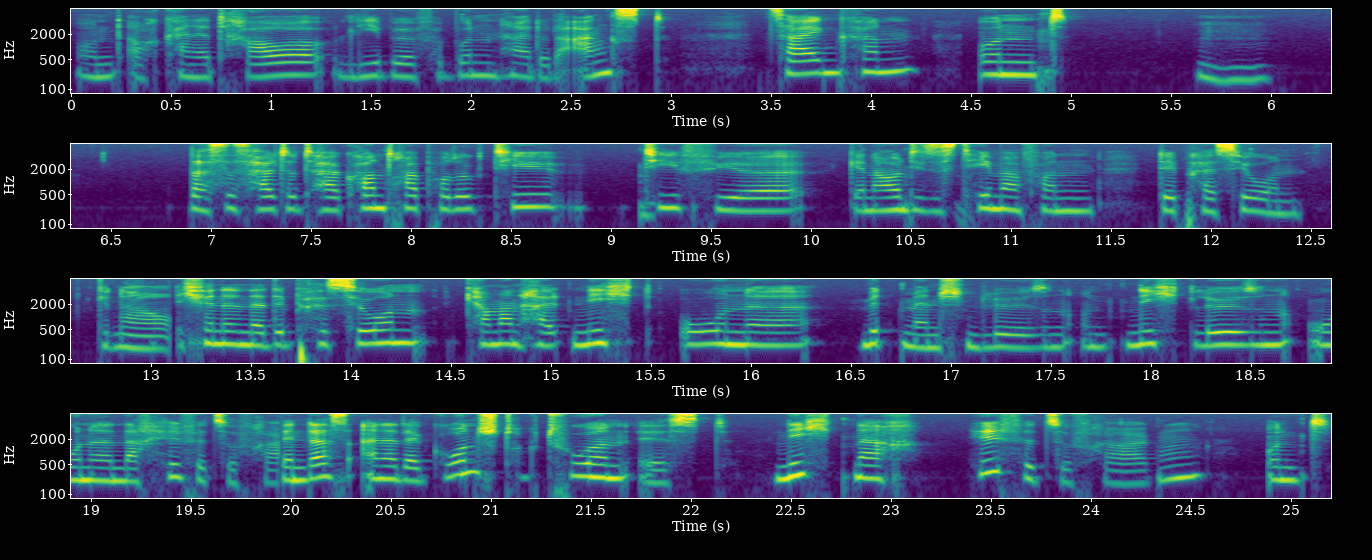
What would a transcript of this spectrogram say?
und auch keine Trauer, Liebe, Verbundenheit oder Angst zeigen können. Und mhm. das ist halt total kontraproduktiv für genau dieses Thema von Depression. Genau. Ich finde, eine Depression kann man halt nicht ohne Mitmenschen lösen und nicht lösen, ohne nach Hilfe zu fragen. Wenn das einer der Grundstrukturen ist, nicht nach Hilfe zu fragen und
